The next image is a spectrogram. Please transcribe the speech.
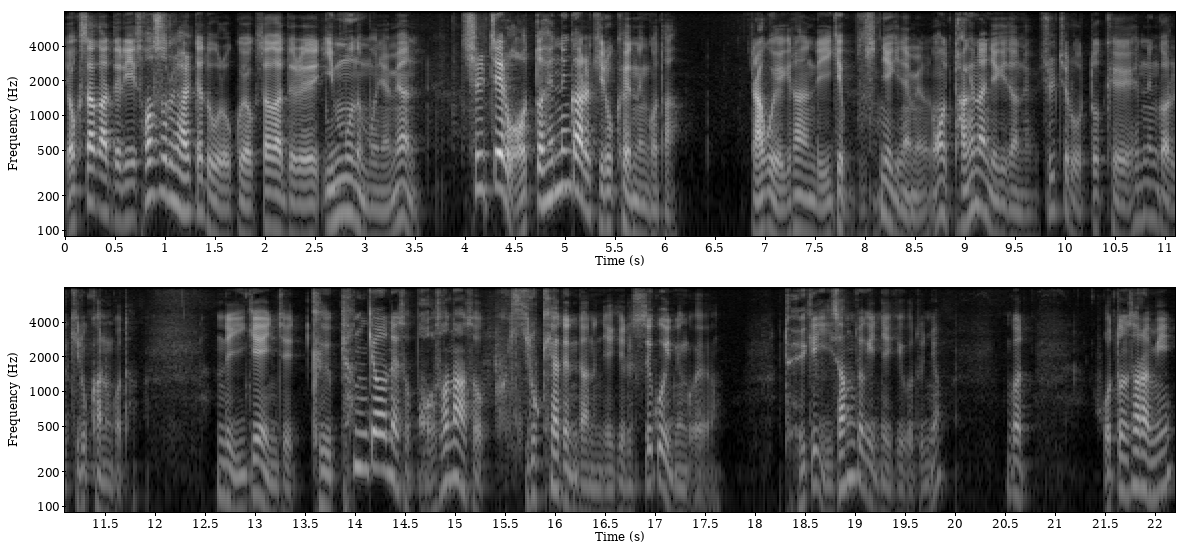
역사가들이 서술을 할 때도 그렇고 역사가들의 임무는 뭐냐면 실제로 어떠했는가를 기록해낸 거다. 라고 얘기를 하는데 이게 무슨 얘기냐면 어 당연한 얘기잖아요. 실제로 어떻게 했는가를 기록하는 거다. 근데 이게 이제 그 편견에서 벗어나서 기록해야 된다는 얘기를 쓰고 있는 거예요. 되게 이상적인 얘기거든요. 그러니까 어떤 사람이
